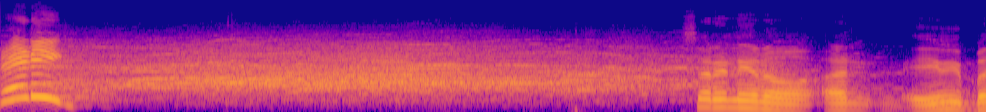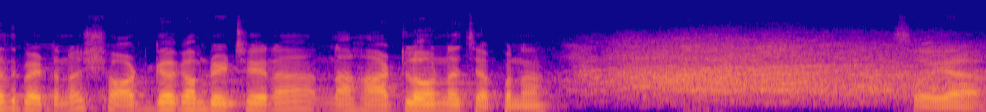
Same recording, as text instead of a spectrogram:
రెడీ సరే నేను ఏమి ఇబ్బంది పెట్టను. షార్ట్గా కంప్లీట్ చేయనా? నా హార్ట్లో ఉన్న చెప్పనా? So ya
